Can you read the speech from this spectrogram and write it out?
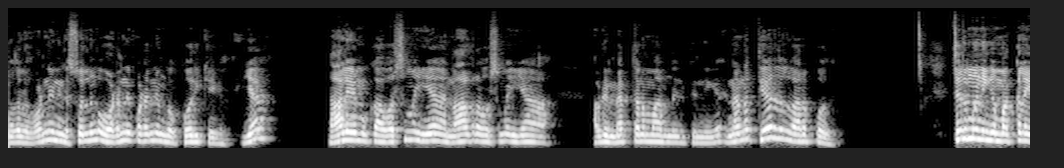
முதல்ல உடனே நீங்கள் சொல்லுங்கள் உடனே உடனே உங்கள் கோரிக்கைகள். ஏன்? நாலே முக்கால் வருஷமா ஏன் நாலரை வருஷமா ஏன் அப்படி மெத்தனமாக இருந்துக்கிட்டு இருந்தீங்க? என்னென்னா தேர்தல் வரப்போகுது. திரும்ப நீங்கள் மக்களை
